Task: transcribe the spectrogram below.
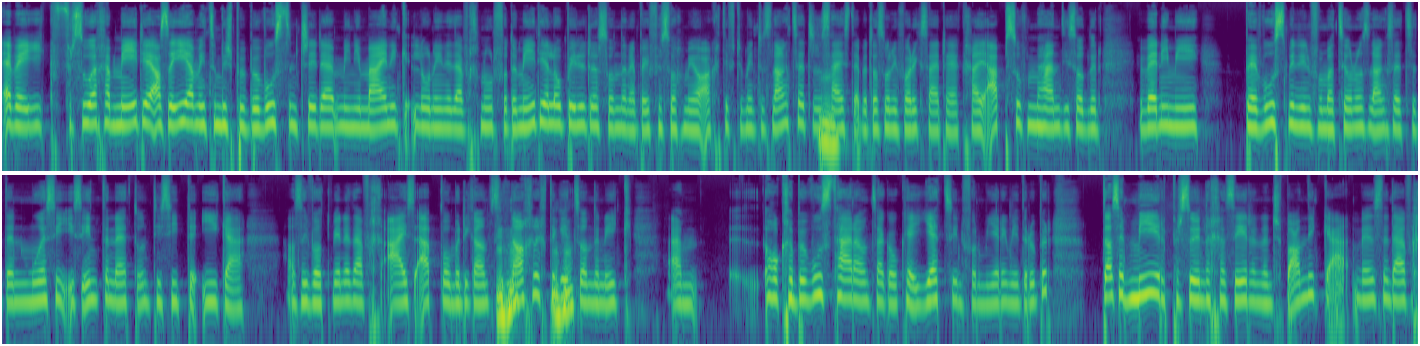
eben, ich versuche Medien, also ich habe mich zum Beispiel bewusst entschieden, meine Meinung lasse ich nicht einfach nur von den Medien bilden, sondern eben, ich versuche mich auch aktiv damit auseinanderzusetzen. Das heisst eben, das, was ich vorhin gesagt habe, keine Apps auf dem Handy, sondern wenn ich mich bewusst mit Informationen auseinandersetze, dann muss ich ins Internet und die Seite eingeben. Also ich will wie nicht einfach eine App, wo mir die ganze Zeit Nachrichten gibt, sondern ich ähm, hocke bewusst her und sage, okay, jetzt informiere ich mich darüber. Das hat mir persönlich eine sehr eine Entspannung gegeben, weil es nicht einfach,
